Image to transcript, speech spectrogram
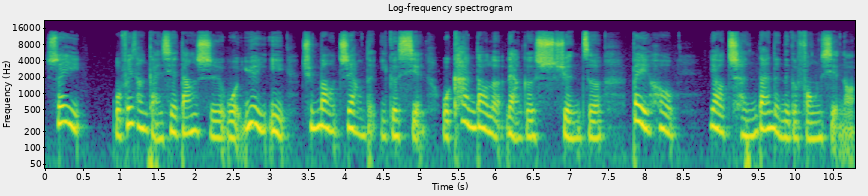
所以我非常感谢当时我愿意去冒这样的一个险。我看到了两个选择背后要承担的那个风险哦。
